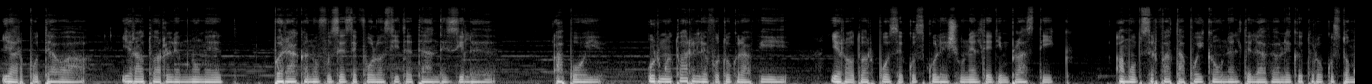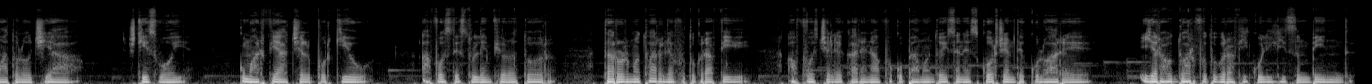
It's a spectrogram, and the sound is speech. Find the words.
iar puteaua era doar lemn umed. Părea că nu fusese folosită de ani de zile. Apoi, următoarele fotografii erau doar poze cu scule și unelte din plastic. Am observat apoi că uneltele aveau legătură cu stomatologia. Știți voi, cum ar fi acel purchiu a fost destul de înfiorător, dar următoarele fotografii au fost cele care ne-au făcut pe amândoi să ne scorgem de culoare. Erau doar fotografii cu Lily zâmbind.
